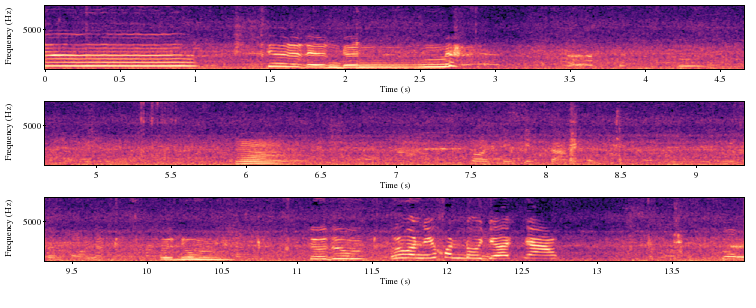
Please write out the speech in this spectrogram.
ดูดูดูดึนดึนอืมร้อยสี่สิบสามคนมีคนขอหนักดูดุมดูดุมเฮ้ยวันนี้คนดูเยอะจังกุ้ง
